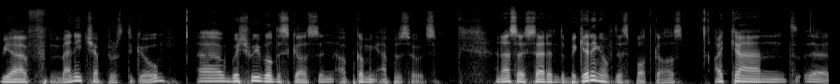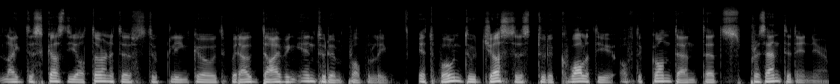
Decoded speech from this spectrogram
We have many chapters to go, uh, which we will discuss in upcoming episodes. And as I said in the beginning of this podcast, I can't uh, like discuss the alternatives to clean code without diving into them properly it won't do justice to the quality of the content that's presented in here.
